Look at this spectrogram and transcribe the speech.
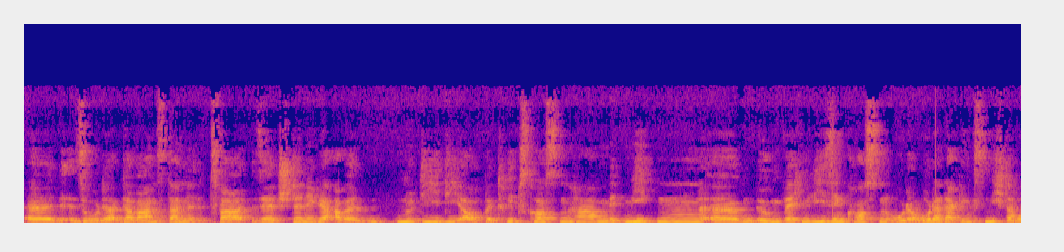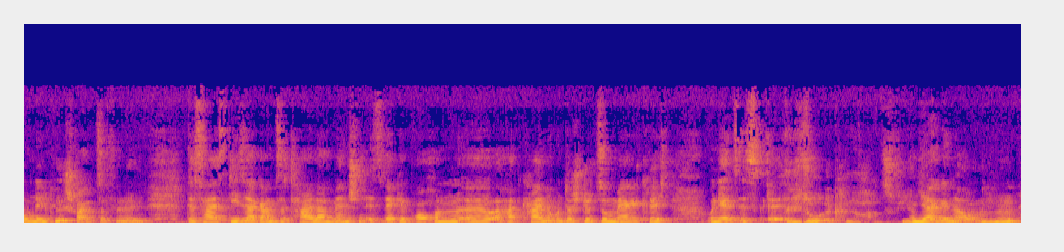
Äh, so, da, da waren es dann zwar Selbstständige, aber nur die, die auch Betriebskosten haben mit Mieten, ähm, irgendwelchen Leasingkosten oder oder. Da ging es nicht darum, den Kühlschrank zu füllen. Das heißt, dieser ganze Teil an Menschen ist weggebrochen, äh, hat keine Unterstützung mehr gekriegt und jetzt ist äh, Wieso? Er kann doch Hartz IV. ja, genau. Mhm.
